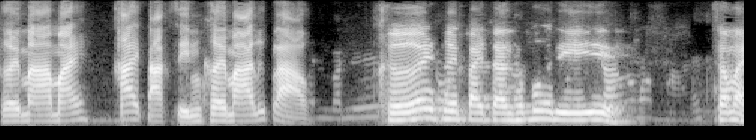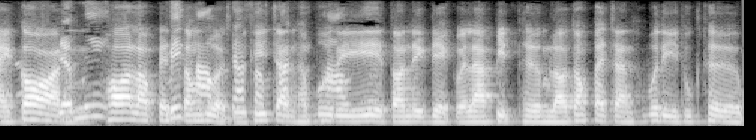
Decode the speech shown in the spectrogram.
เคยมาไหมค่ายตากสินเคยมาหรือเปล่า เคยเคยไปจันทบุรี สมัยก่อนเดี๋ยวมีพ่อเราเป็นมีตำรวจอข่าวยู่ที่จันทบุรี ประชาสัมพันธ์ ตอนเด็ก ๆ เวลาปิดเทอมเราต้องไปจันทบุรีทุกเทอม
